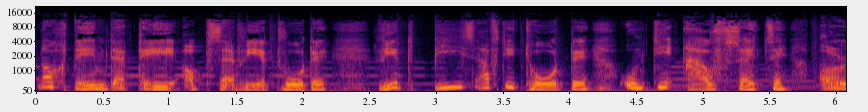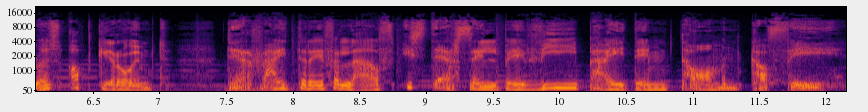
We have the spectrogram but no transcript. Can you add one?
Nachdem der Tee abserviert wurde, wird bis auf die Torte und die Aufsätze alles abgeräumt. Der weitere Verlauf ist derselbe wie bei dem Damenkaffee.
